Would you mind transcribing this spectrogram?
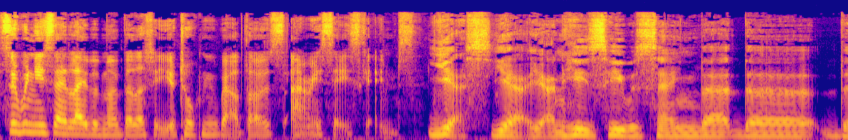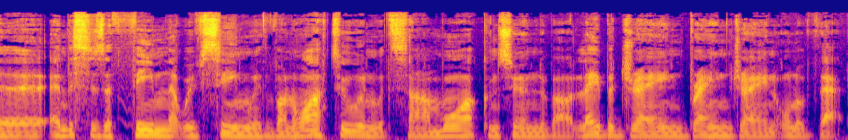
So when you say labour mobility, you're talking about those RSE schemes? Yes, yeah, yeah. And he's, he was saying that the, the, and this is a theme that we've seen with Vanuatu and with Samoa, concerned about labour drain, brain drain, all of that.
